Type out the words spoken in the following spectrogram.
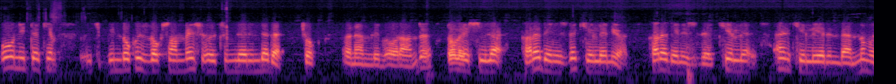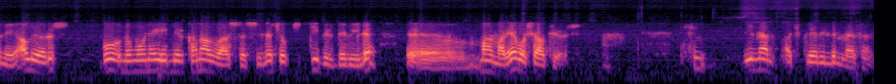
Bu nitekim 1995 ölçümlerinde de çok önemli bir orandı. Dolayısıyla Karadeniz'de kirleniyor. Karadeniz'de kirli, en kirli yerinden numuneyi alıyoruz. Bu numuneyi bir kanal vasıtasıyla çok ciddi bir debiyle e, Marmara'ya boşaltıyoruz. Şimdi bilmem açıklayabildim mi efendim?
